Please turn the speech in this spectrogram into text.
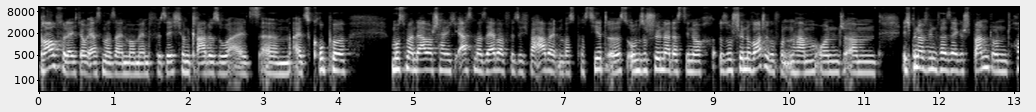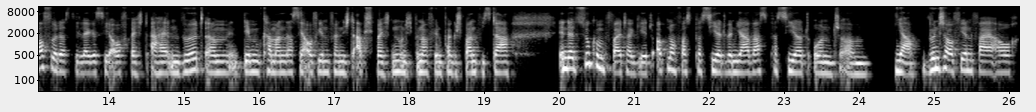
braucht vielleicht auch erstmal seinen Moment für sich und gerade so als, ähm, als Gruppe muss man da wahrscheinlich erstmal selber für sich verarbeiten, was passiert ist. Umso schöner, dass die noch so schöne Worte gefunden haben. Und ähm, ich bin auf jeden Fall sehr gespannt und hoffe, dass die Legacy aufrecht erhalten wird. Ähm, dem kann man das ja auf jeden Fall nicht absprechen. Und ich bin auf jeden Fall gespannt, wie es da in der Zukunft weitergeht, ob noch was passiert, wenn ja, was passiert und ähm, ja, wünsche auf jeden Fall auch,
